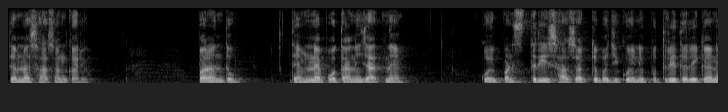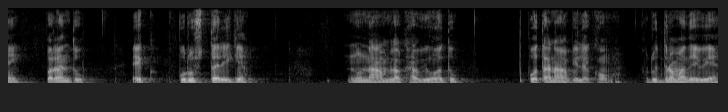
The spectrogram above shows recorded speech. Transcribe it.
તેમણે શાસન કર્યું. પરંતુ તેમને પોતાની જાતને કોઈ પણ સ્ત્રી શાસક કે પછી કોઈની પુત્રી તરીકે નહીં, પરંતુ એક પુરુષ તરીકે નું નામ લખાવ્યું હતું પોતાના અભિલેખોમાં. રુદ્રમા દેવીએ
